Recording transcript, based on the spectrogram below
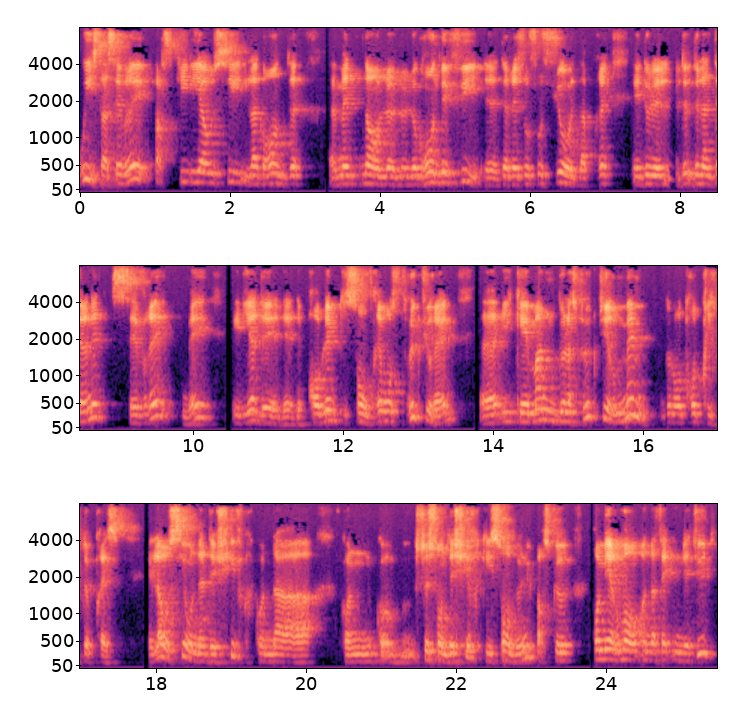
Oui, ça c'est vrai, parce qu'il y a aussi la grande, euh, maintenant le, grand défi des réseaux sociaux et de, l'Internet, c'est vrai, mais il y a des, problèmes qui sont vraiment structurels et qui émanent de la structure même de l'entreprise de presse. Et là aussi, on a des chiffres ce sont des chiffres qui sont venus parce que, premièrement, on a fait une étude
